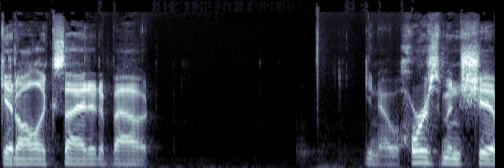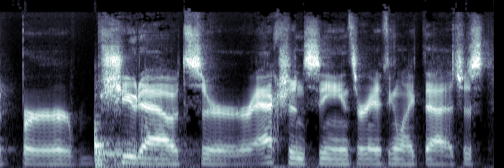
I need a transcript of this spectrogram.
get all excited about, you know, horsemanship or shootouts or action scenes or anything like that. It's just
